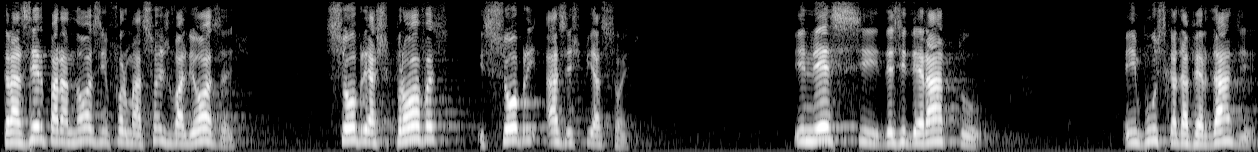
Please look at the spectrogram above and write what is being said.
Trazer para nós informações valiosas sobre as provas e sobre as expiações. E nesse desiderato em busca da verdade,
